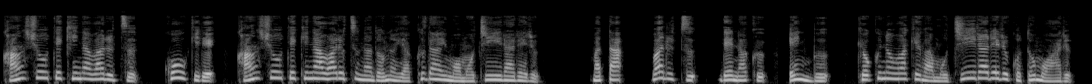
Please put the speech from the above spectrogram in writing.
感傷的なワルツ、後期で感傷的なワルツなどの薬題も用いられる。また、ワルツでなく演舞、曲のわけが用いられることもある。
